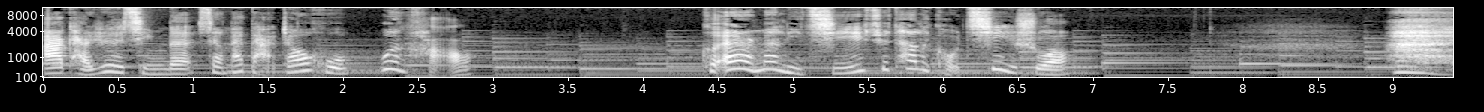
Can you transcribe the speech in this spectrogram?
阿卡热情地向他打招呼问好，可埃尔曼里奇却叹了口气说：“唉，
